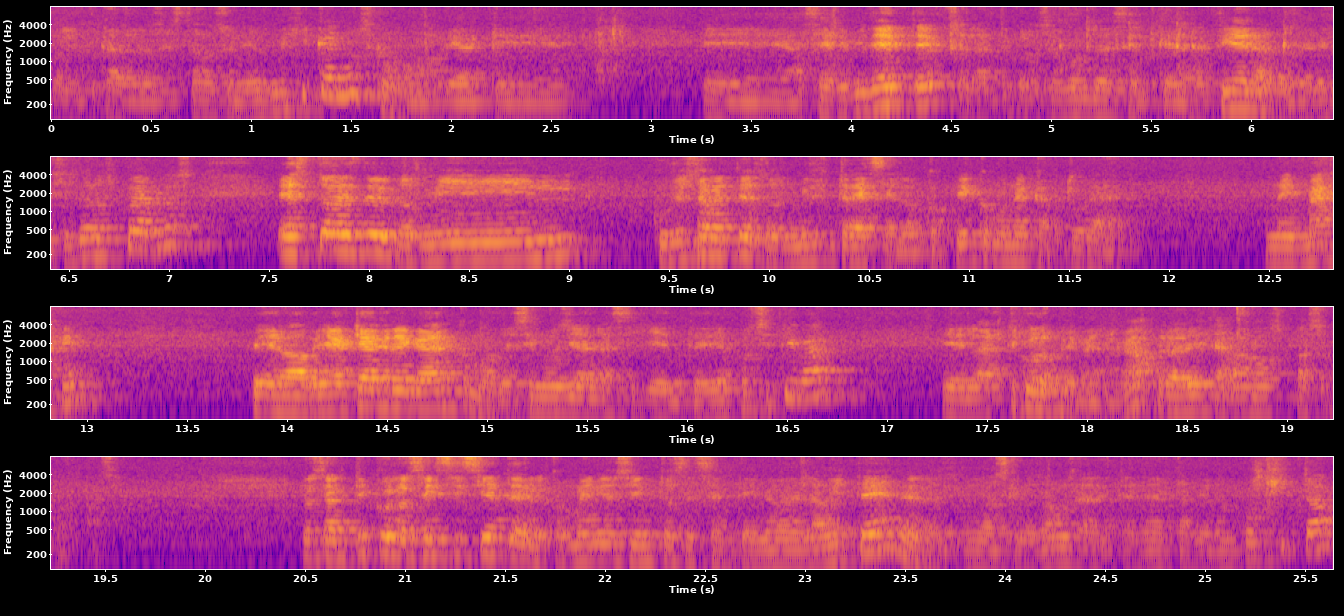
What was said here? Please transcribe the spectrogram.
Política de los Estados Unidos Mexicanos, como habría que eh, hacer evidente, pues el artículo segundo es el que refiere a los derechos de los pueblos. Esto es del 2000, curiosamente es 2013, lo copié como una captura, una imagen, pero habría que agregar, como decimos ya en la siguiente diapositiva, el artículo primero, ¿no? Pero ahorita vamos paso por paso. Los artículos 6 y 7 del convenio 169 de la OIT, en los que nos vamos a detener también un poquito.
